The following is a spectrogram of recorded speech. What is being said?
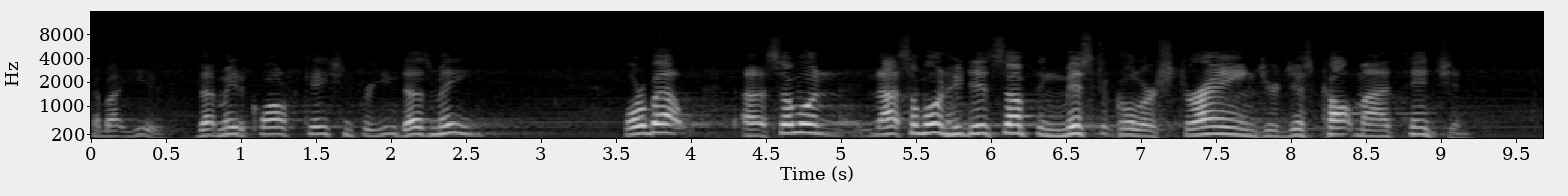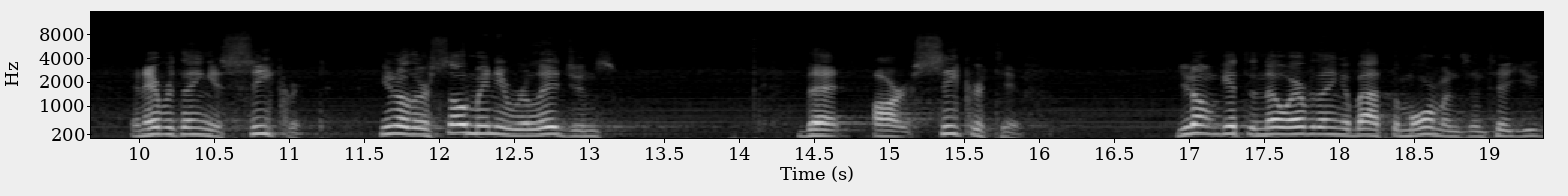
How about you? Does that meet a qualification for you? Does me. What about uh, someone, not someone who did something mystical or strange or just caught my attention and everything is secret? You know, there's so many religions that are secretive. You don't get to know everything about the Mormons until you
